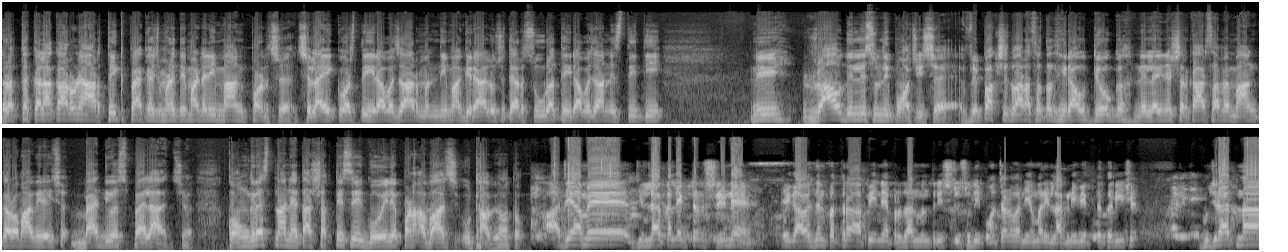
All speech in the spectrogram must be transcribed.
રત્ન કલાકારોને આર્થિક પેકેજ મળે તે માટેની માંગ પણ છે. છેલ્લા એક વર્ષથી હીરા બજાર મંદીમાં ઘેરાયેલું છે. ત્યારે સુરત હીરા બજારની સ્થિતિ ની રાવ દિલ્હી સુધી પહોંચી છે. વિપક્ષ દ્વારા સતત હીરા ઉદ્યોગને લઈને સરકાર સામે માંગ કરવામાં આવી રહી છે. બે દિવસ પહેલા જ કોંગ્રેસના નેતા શક્તિસિંહ ગોયલે પણ અવાજ ઉઠાવ્યો હતો. આજે અમે જિલ્લા કલેક્ટર શ્રીને એક આવેદનપત્ર આપીને પ્રધાનમંત્રી શ્રી સુધી પહોંચાડવાની અમારી લાગણી વ્યક્ત કરી છે. ગુજરાતના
